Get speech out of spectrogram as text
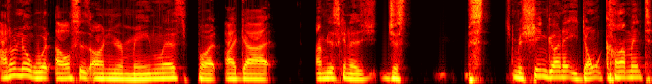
I don't know what else is on your main list, but I got. I'm just gonna just machine gun it. You don't comment.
